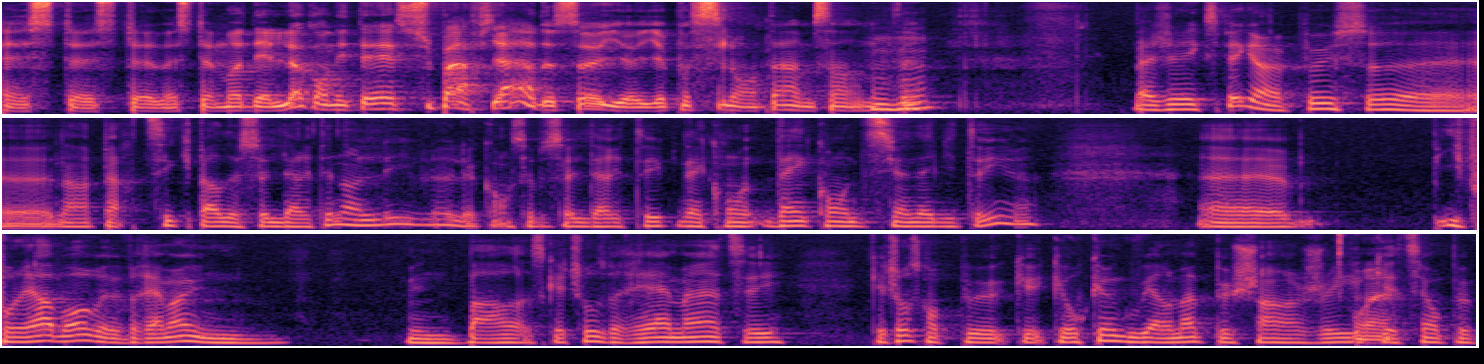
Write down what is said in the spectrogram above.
euh, ce modèle-là, qu'on était super fiers de ça il n'y a, pas si longtemps, il me semble. Mm-hmm. Ben, je explique un peu ça euh, dans la partie qui parle de solidarité dans le livre, le concept de solidarité et d'inconditionnalité. Euh, il faudrait avoir vraiment une, une, base, quelque chose vraiment, tu sais, quelque chose qu'on peut, qu'aucun gouvernement peut changer, que, on peut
